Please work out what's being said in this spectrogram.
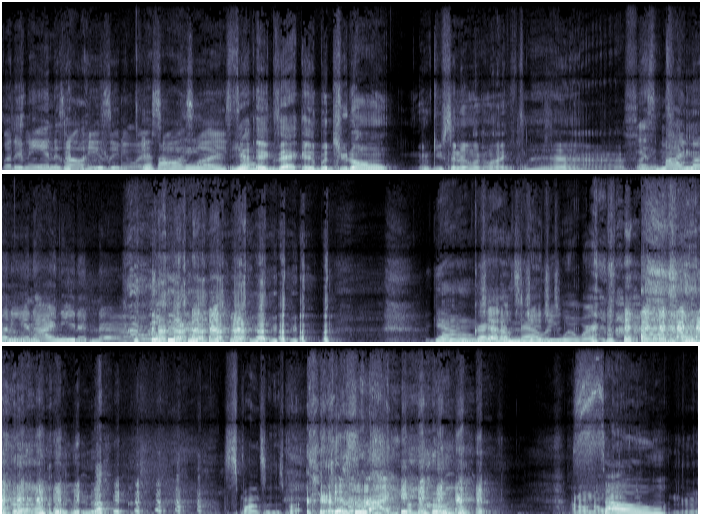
But in the end, it's all his anyway. It's so all it's his. like, yeah, So- exactly. But you don't, you sitting there looking like, ah, it's my you." money and I need it now. yeah. Um, great Shout out to analogy. JG Wentworth. Sponsor this podcast. right. I don't know So- why. But, yeah.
